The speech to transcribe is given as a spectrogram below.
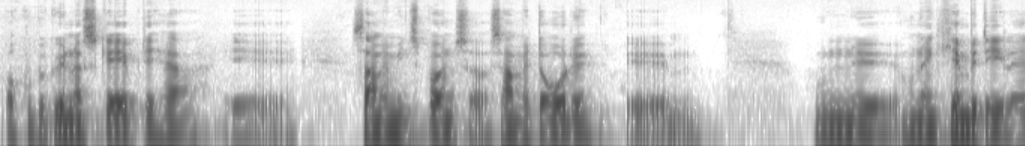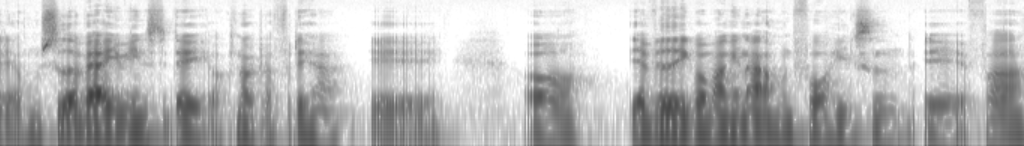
og kunne begynde at skabe det her øh, sammen med min sponsor, sammen med Dorte. Øh, hun, øh, hun er en kæmpe del af det, og hun sidder hver evig eneste dag og knokler for det her. Øh, og jeg ved ikke, hvor mange nej hun får hele tiden øh, fra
